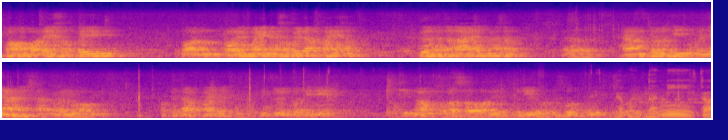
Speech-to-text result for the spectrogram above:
พราะเขาบอกได้เข้าไปตอนตอนใหม่เนี่ยเขาไปรับไฟครับ เกินอันตรายใช่ไหมครับเอ่อทางเจ้าหน้าที่อุทยานแห่งชาติหลวงเขาไปรับไฟไปถึงที่เกิดอุบัติเหตุถึงน้องสสนี่ผู้ดีหรือผู้ซุกครับตอนนี้ก็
